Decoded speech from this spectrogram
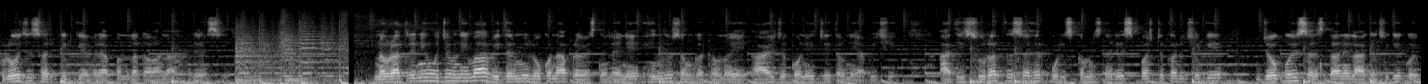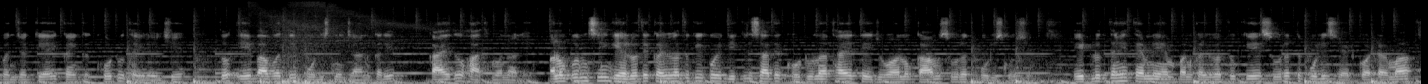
ક્લોઝ સર્કિટ કેમેરા પણ લગાવવાના રહેશે. નવરાત્રિની ઉજવણીમાં વિધર્મી લોકોના પ્રવેશને લઈને હિન્દુ સંગઠનોએ આયોજકોને ચેતવણી આપી છે. આથી સુરત શહેર પોલીસ કમિશનરે સ્પષ્ટ કર્યું છે કે, જો કોઈ સંસ્થાને લાગે છે કે કોઈપણ જગ્યાએ કંઈક ખોટું થઈ રહ્યું છે, તો એ બાબતે પોલીસને જાણ કરી કાયદો હાથમાં ન લે. અનુપમસિંહ ગેહલોતે કહ્યું હતું કે, કોઈ દીકરી સાથે ખોટું ન થાય તે જોવાનું કામ સુરત પોલીસનું છે. એટલું જ નહીં, તેમણે એમ પણ કહ્યું હતું કે, સુરત પોલીસ હેડક્વાર્ટરમાં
